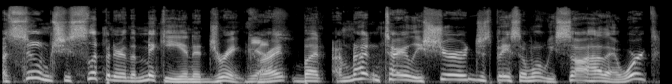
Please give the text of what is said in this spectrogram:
assume she's slipping her the Mickey in a drink, Yes. right? But I'm not entirely sure, just based on what we saw, how that worked.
